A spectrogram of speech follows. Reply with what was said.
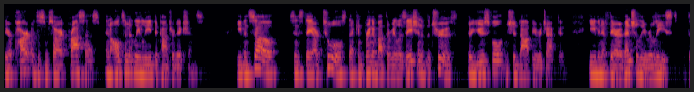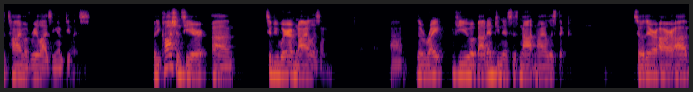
They are part of the samsaric process and ultimately lead to contradictions. Even so, since they are tools that can bring about the realization of the truth, they're useful and should not be rejected, even if they are eventually released at the time of realizing emptiness. But he cautions here uh, to beware of nihilism. Uh, the right view about emptiness is not nihilistic. So there are, uh,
